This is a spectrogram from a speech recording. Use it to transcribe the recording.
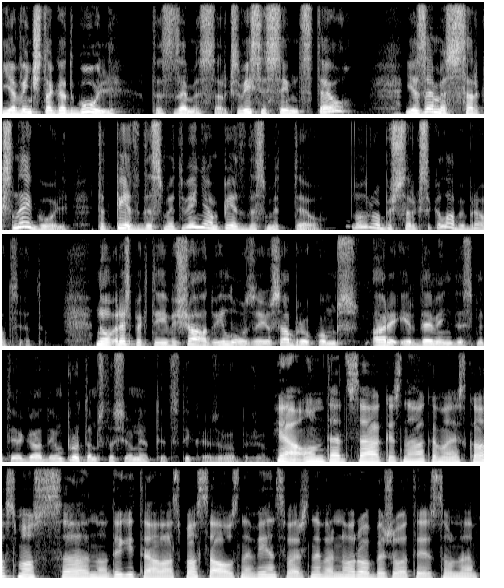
ja viņš tagad guļ, tas zemesargs, visi 100 tev, ja zemesargs neguļ, tad 50 viņam, 50 tev. Nu, robežsargs saka, labi, brauciet. Nu, respektīvi, šādu ilūziju sabrukums arī ir 90. gadi, un, protams, tas jau netiec tikai uz robežām. Jā, un tad sākas nākamais kosmos. No digitālās pasaules neviens vairs nevar norobežoties, un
